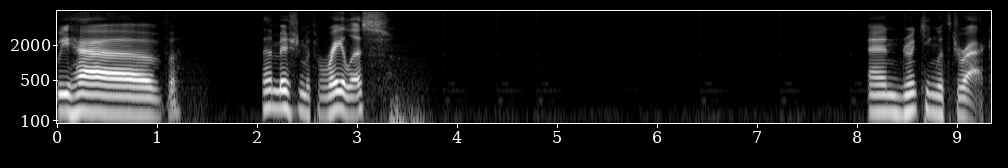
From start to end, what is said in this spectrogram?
We have that mission with Reyes. And drinking with Drack.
